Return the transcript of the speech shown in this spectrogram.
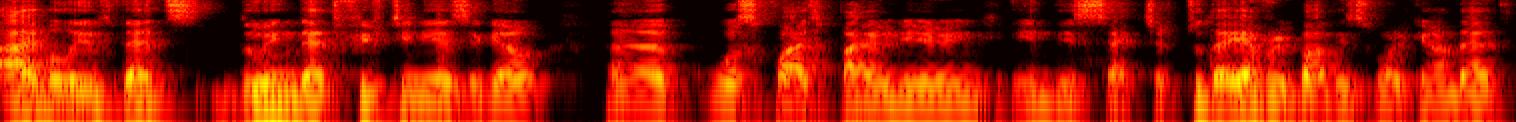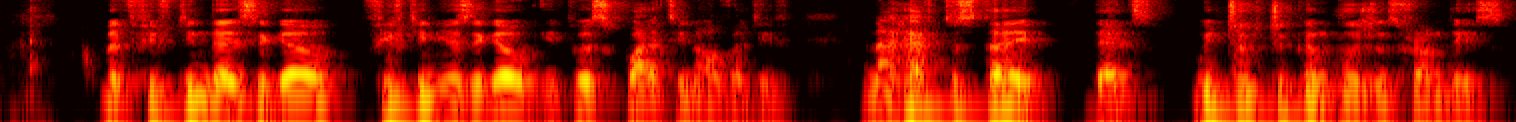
I believe that doing that 15 years ago uh, was quite pioneering in this sector. Today, everybody is working on that. But 15 days ago, 15 years ago, it was quite innovative. And I have to say that we took two conclusions from this,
